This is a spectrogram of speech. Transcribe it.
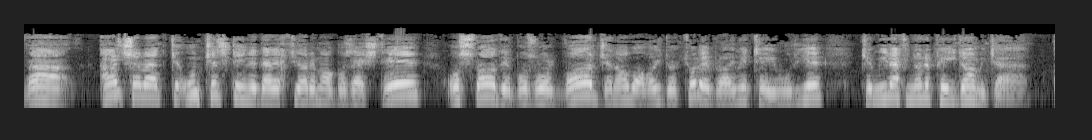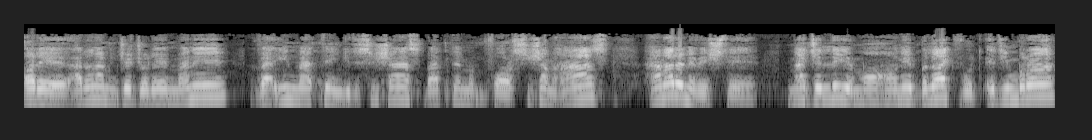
و عرض شود که اون کسی که اینه در اختیار ما گذشته استاد بزرگوار جناب آقای دکتر ابراهیم تیموریه که می‌رفت اینا رو پیدا می‌کرد. آره الان اینجا جلوی منه. و این متن انگلیسیش هست متن فارسیش هم هست. همه رو نوشته. مجله ماهانه بلک وود ادینبرا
